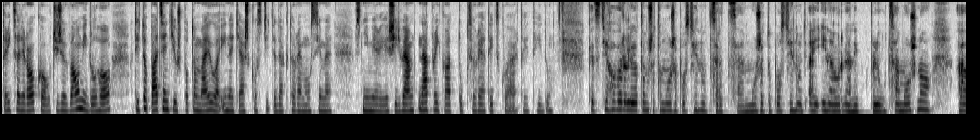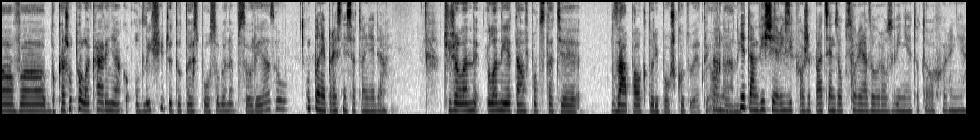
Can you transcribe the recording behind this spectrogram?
20-30 rokov, čiže veľmi dlho. A títo pacienti už potom majú aj iné ťažkosti, teda, ktoré musíme s nimi riešiť. Vám napríklad tú psoriatickú artritídu. Keď ste hovorili o tom, že to môže postihnúť srdce, môže to postihnúť aj iné orgány plúca možno, v, dokážu to lekári nejako odlišiť, že toto je spôsobené psoriázou? Úplne presne sa to nedá. Čiže len, len je tam v podstate zápal, ktorý poškodzuje tie orgány. Áno, je tam vyššie riziko, že pacient s psoriázou rozvinie toto ochorenie.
